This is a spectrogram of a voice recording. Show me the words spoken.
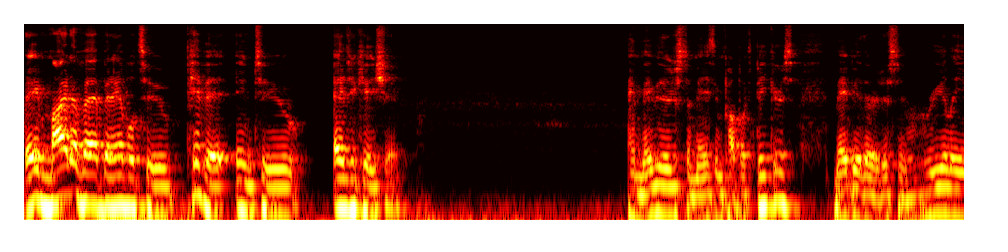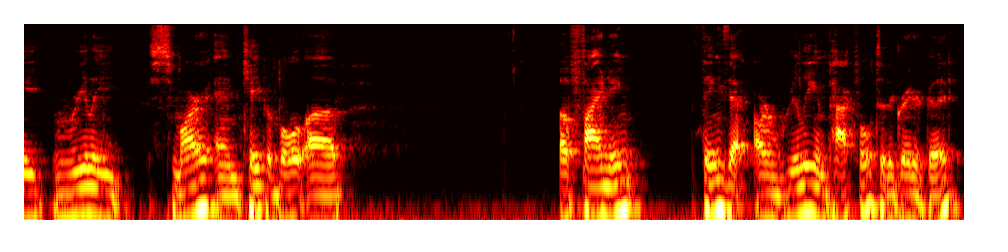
they might have been able to pivot into education. And maybe they're just amazing public speakers. Maybe they're just really, really smart and capable of of finding things that are really impactful to the greater good.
